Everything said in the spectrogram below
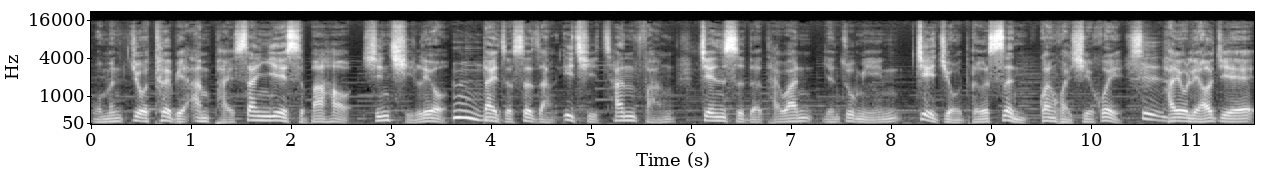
我们就特别安排三月十八号星期六，嗯，带着社长一起参访坚实的台湾原住民戒酒得胜关怀协会，是还有了解。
